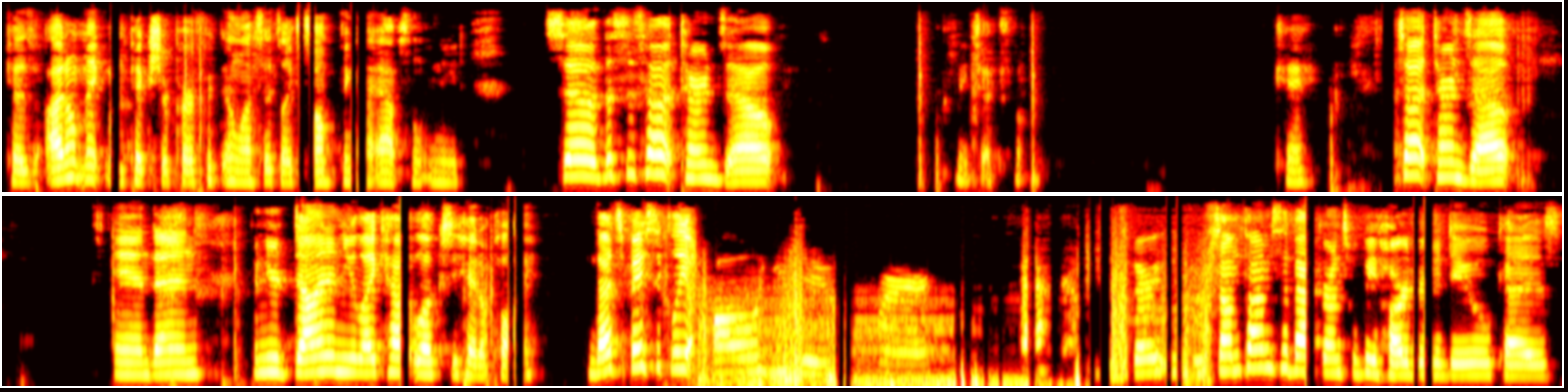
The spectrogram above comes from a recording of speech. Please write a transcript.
because I don't make my picture perfect unless it's like something I absolutely need. So this is how it turns out. Let me check something. Okay, that's how it turns out. And then when you're done and you like how it looks, you hit apply. That's basically all you do for backgrounds. Very. Sometimes the backgrounds will be harder to do because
